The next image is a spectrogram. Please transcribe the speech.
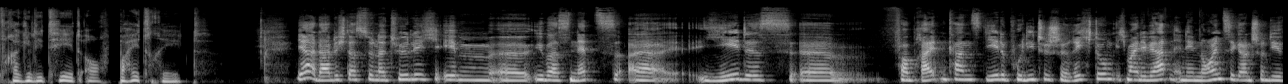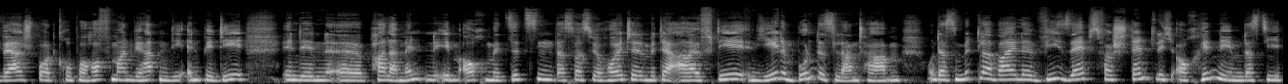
Fragilität auch beiträgt? Ja, dadurch, dass du natürlich eben äh, übers Netz äh, jedes äh, verbreiten kannst, jede politische Richtung. Ich meine, wir hatten in den 90ern schon die Wehrsportgruppe Hoffmann, wir hatten die NPD in den äh, Parlamenten eben auch mit Sitzen, das, was wir heute mit der AfD in jedem Bundesland haben und das mittlerweile wie selbstverständlich auch hinnehmen, dass die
